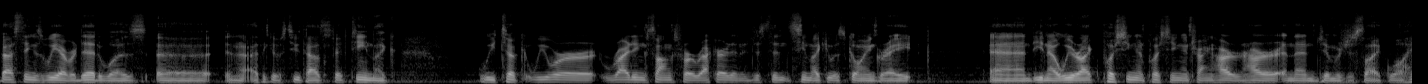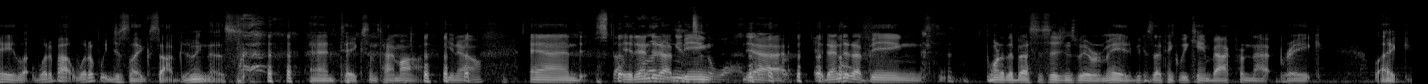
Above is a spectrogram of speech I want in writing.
best things we ever did was uh, in, i think it was 2015 like we took we were writing songs for a record and it just didn't seem like it was going great. And you know we were like pushing and pushing and trying harder and harder. And then jim was just like well hey what about what if we just like stop doing this and take some time off? You know? And Stop it ended up being yeah it ended up being one of the best decisions we ever made because i think we came back from that break like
